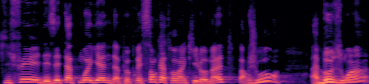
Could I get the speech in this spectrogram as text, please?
qui fait des étapes moyennes d'à peu près 180 km par jour, a besoin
